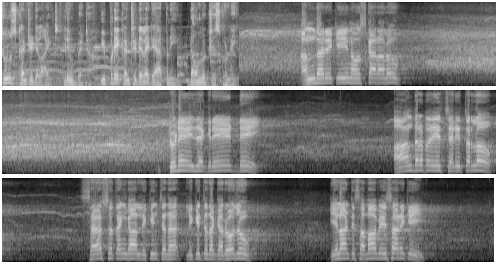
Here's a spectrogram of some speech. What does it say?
Choose country delight live better ఇప్పుడే country delight యాప్ని download చేసుకోండి. అందరికీ నమస్కారాలు. Today is a great day Andhra Pradesh చరిత్రలో శాశ్వతంగా లిఖించిన లిఖించదగ్గ రోజు. ఇలాంటి సమావేశానికి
